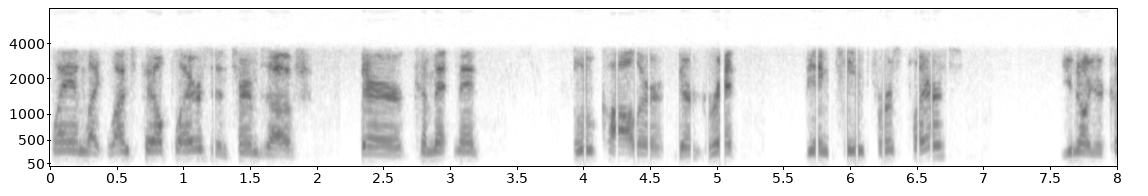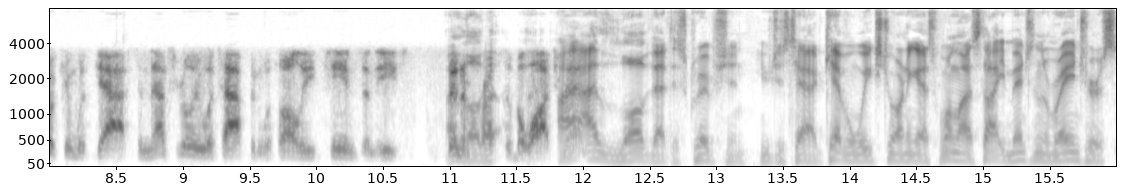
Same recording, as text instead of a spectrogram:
playing like lunch pail players in terms of their commitment, blue collar, their grit, being team first players, you know you're cooking with gas. And that's really what's happened with all eight teams in the East. Been I love impressive that. to watch. I. I love that description you just had. Kevin Weeks joining us. One last thought. You mentioned the Rangers.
